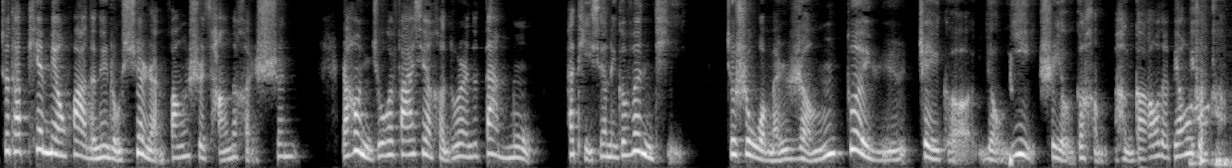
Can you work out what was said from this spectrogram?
就它片面化的那种渲染方式藏得很深，然后你就会发现很多人的弹幕，它体现了一个问题。就是我们仍对于这个友谊是有一个很很高的标准的，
